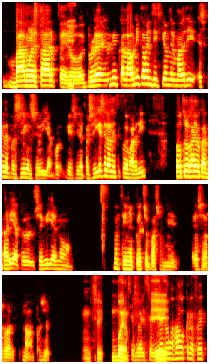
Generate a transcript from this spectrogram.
va a molestar, pero el la única bendición del Madrid es que le persigue el Sevilla. Porque si le persigues el Atlético de Madrid, otro gallo cantaría, pero el Sevilla no, no tiene pecho para asumir ese rol. No, imposible. Mm, sí, bueno. Sí, el Sevilla no ha bajado, creo que fue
